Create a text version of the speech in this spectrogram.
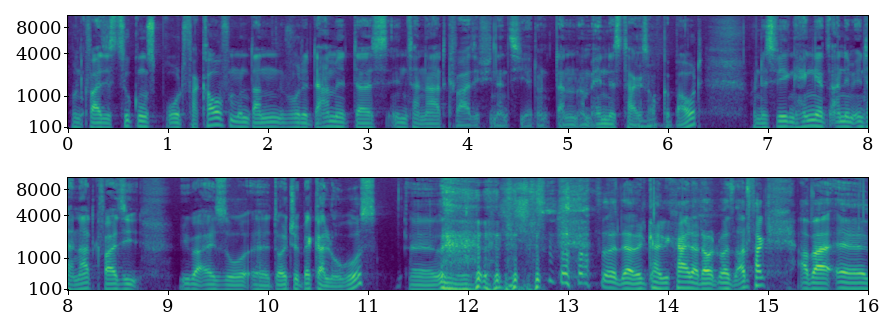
und quasi das Zukunftsbrot verkaufen. Und dann wurde damit das Internat quasi finanziert und dann am Ende des Tages auch gebaut. Und deswegen hängen jetzt an dem Internat quasi überall so äh, deutsche Bäckerlogos. Äh, so, damit kann keiner dort was anfangen. Aber äh,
